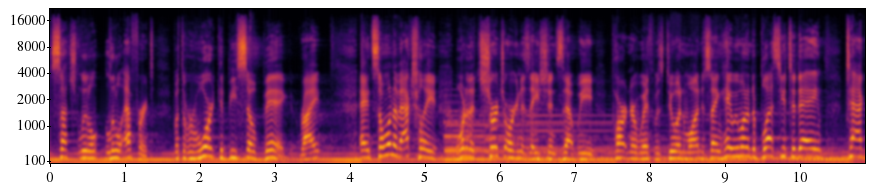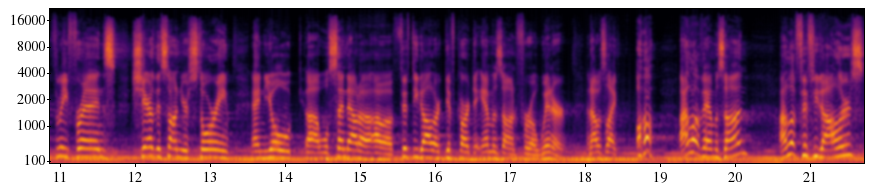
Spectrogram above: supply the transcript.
such little little effort, but the reward could be so big, right? And so one of actually one of the church organizations that we partner with was doing one, just saying, "Hey, we wanted to bless you today. Tag three friends, share this on your story, and you'll uh, we'll send out a, a fifty dollar gift card to Amazon for a winner." And I was like, "Oh, I love Amazon. I love fifty dollars.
